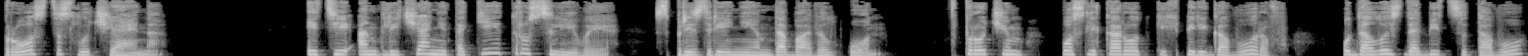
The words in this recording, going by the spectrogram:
просто случайно. «Эти англичане такие трусливые», — с презрением добавил он. Впрочем, после коротких переговоров удалось добиться того,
